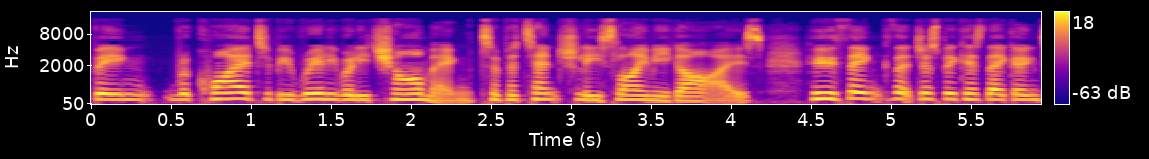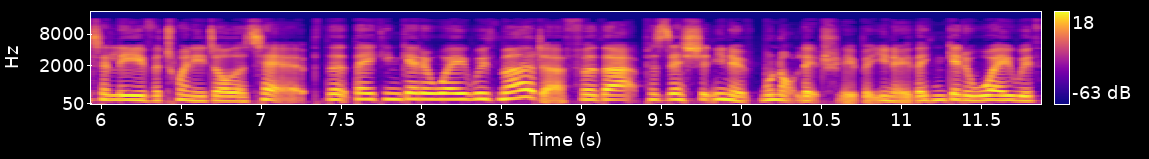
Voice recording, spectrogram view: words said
being required to be really, really charming to potentially slimy guys who think that just because they're going to leave a $20 tip, that they can get away with murder for that position. You know, well, not literally, but, you know, they can get away with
